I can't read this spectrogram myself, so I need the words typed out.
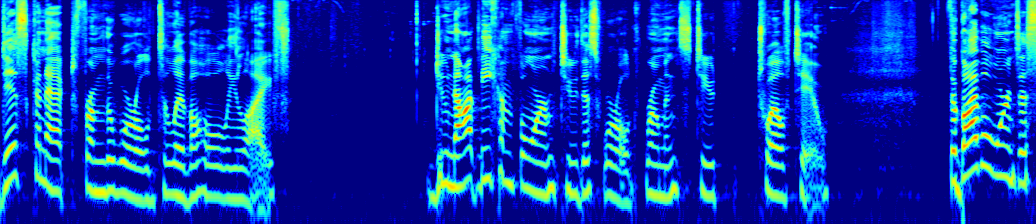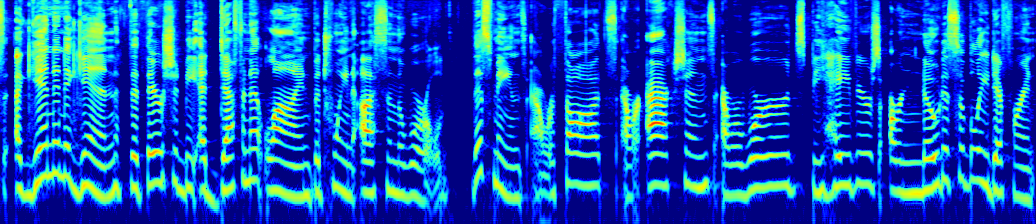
Disconnect from the world to live a holy life. Do not be conformed to this world, Romans 2 12 2. The Bible warns us again and again that there should be a definite line between us and the world. This means our thoughts, our actions, our words, behaviors are noticeably different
